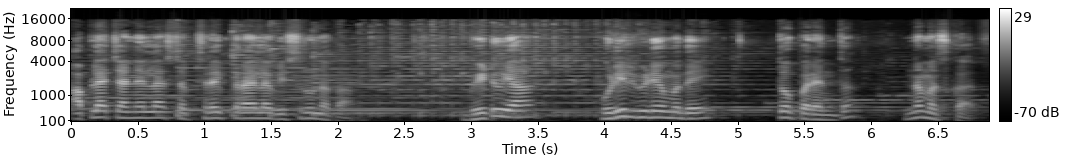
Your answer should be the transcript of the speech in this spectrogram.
आपल्या चॅनलला सबस्क्राईब करायला विसरू नका. भेटूया पुढील व्हिडिओमध्ये. तोपर्यंत नमस्कार.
